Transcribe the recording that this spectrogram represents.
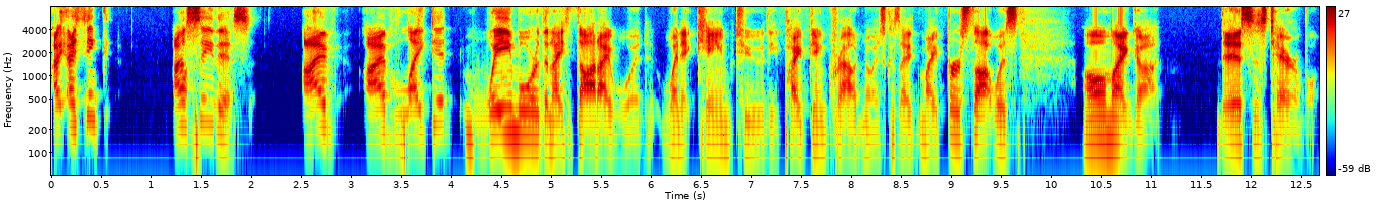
I, I think I'll say this: I've I've liked it way more than I thought I would when it came to the piped in crowd noise because I my first thought was, oh my god, this is terrible.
